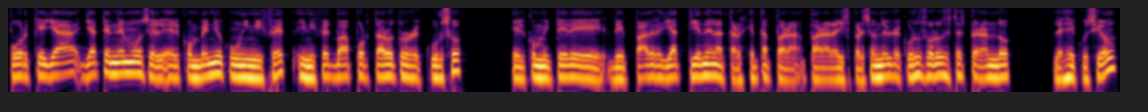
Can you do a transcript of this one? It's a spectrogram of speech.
porque ya, ya tenemos el, el convenio con INIFED. INIFED va a aportar otro recurso. El comité de, de padres ya tiene la tarjeta para, para la dispersión del recurso, solo se está esperando la ejecución.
